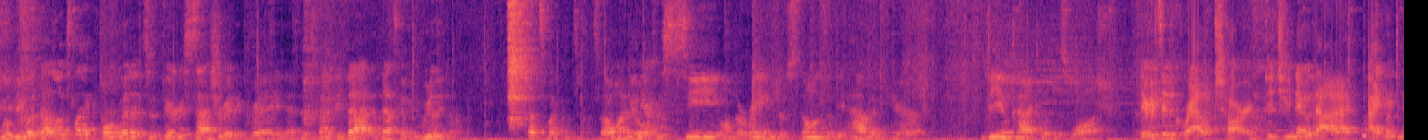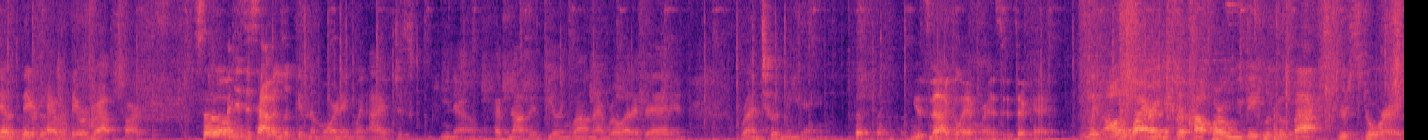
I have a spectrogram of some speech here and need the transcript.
will be what that looks like, or whether it's a very saturated gray and it's going to be that, and that's going to be really dark. That's my concern. So I want to be able Yeah. to see on the range of stones that we have in here the impact of this wash. There's a grout chart. Did you know that? I didn't know they were they were grout charts. So And this is how I look in the morning when I just, you know, have not been feeling well and I roll out of bed and run to a meeting. It's not glamorous. It's okay. With all the wiring and stuff, how far will we be able to go back for storage?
